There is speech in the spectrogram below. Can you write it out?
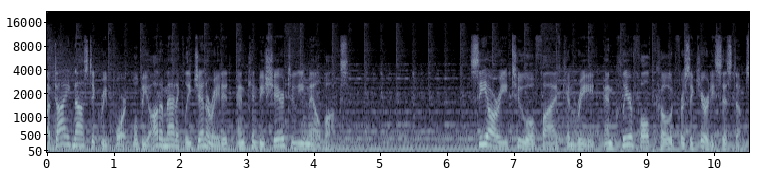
A diagnostic report will be automatically generated and can be shared to email box. CRE205 can read and clear fault code for security systems.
